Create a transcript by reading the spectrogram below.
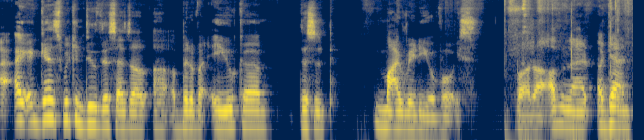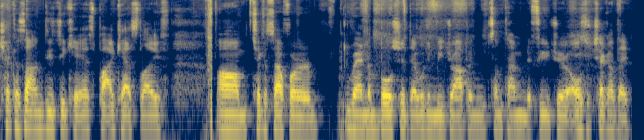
I, I guess we can do this as a a, a bit of a Ayuka. This is my radio voice. But uh, other than that, again, check us out on DCKS Podcast Life. Um, check us out for random bullshit that we're gonna be dropping sometime in the future. Also, check out that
